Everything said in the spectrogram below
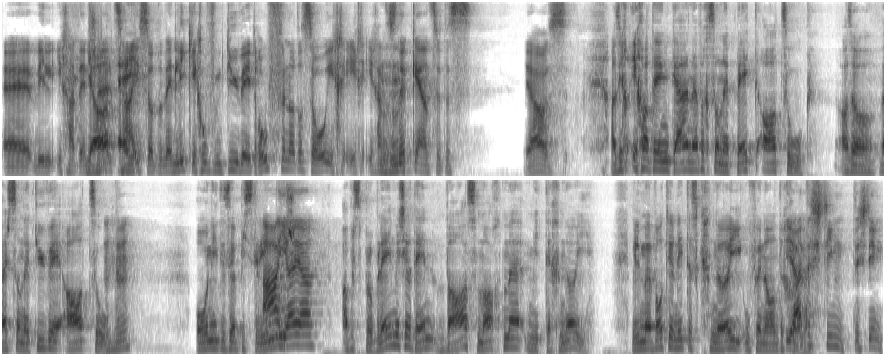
Äh, weil ich habe dann Ja, schnell zu heiß oder dann liege ich auf dem Duvet drauf oder so. Ich, ich, ich habe Mhm. das nicht gern. So das, ja, das, Also ich, ich habe dann gerne einfach so einen Bettanzug. Also, weißt du, so einen Duvet-Anzug. Ohne dass etwas drin ah, ist. ja, ja. Aber das Problem ist ja dann, was macht man mit den Knien? Weil man will ja nicht, die Knien aufeinander kommen. Ja, das stimmt, das stimmt.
